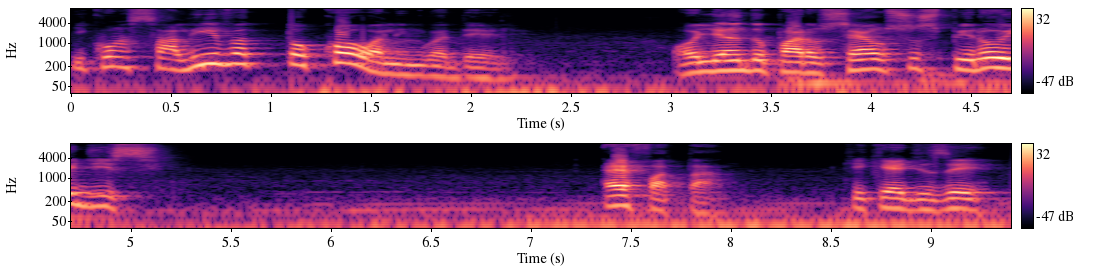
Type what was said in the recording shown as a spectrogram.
e com a saliva tocou a língua dele. Olhando para o céu, suspirou e disse: Éfata, que quer dizer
